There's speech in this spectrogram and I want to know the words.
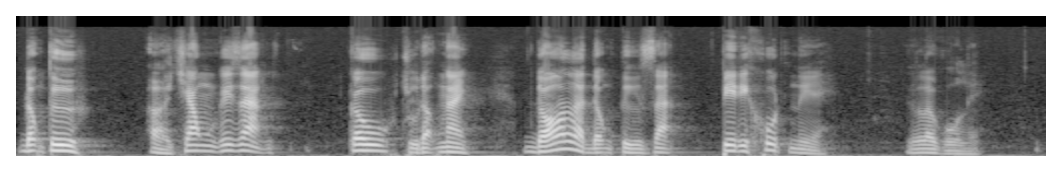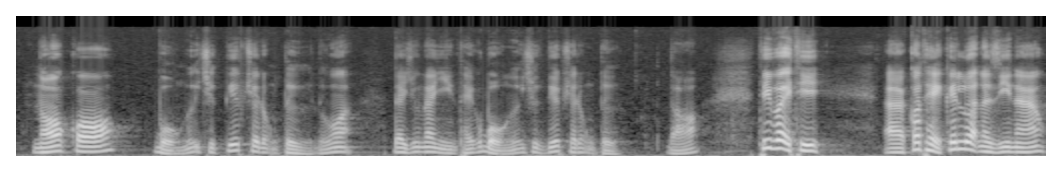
động từ ở trong cái dạng câu chủ động này. Đó là động từ dạng переходные глаголы. Nó có bổ ngữ trực tiếp cho động từ đúng không ạ? Đây chúng ta nhìn thấy có bổ ngữ trực tiếp cho động từ. Đó. Thế vậy thì à, có thể kết luận là gì nào?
